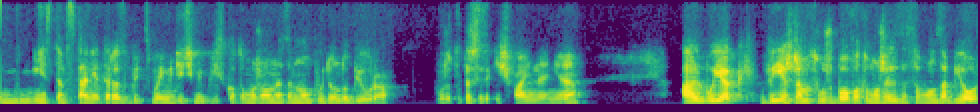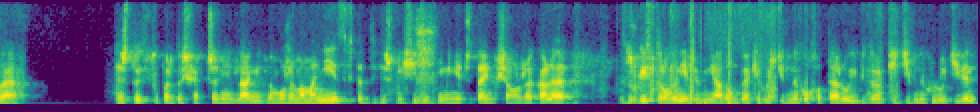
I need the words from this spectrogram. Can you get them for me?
nie jestem w stanie teraz być z moimi dziećmi blisko, to może one ze mną pójdą do biura. Może to też jest jakieś fajne, nie? Albo jak wyjeżdżam służbowo, to może je ze sobą zabiorę. Też to jest super doświadczenie dla nich. No może mama nie jest wtedy, wiesz, nie siedzi z nimi, nie czyta im książek, ale z drugiej strony, nie wiem, jadą do jakiegoś dziwnego hotelu i widzą jakichś dziwnych ludzi, więc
